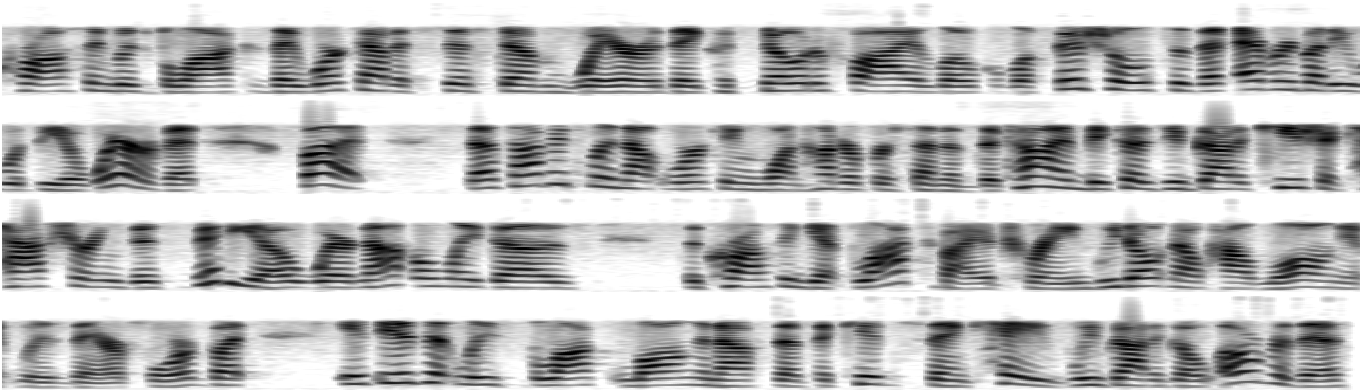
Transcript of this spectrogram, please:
crossing was blocked, they worked out a system where they could notify local officials so that everybody would be aware of it. But that's obviously not working 100% of the time because you've got Akeisha capturing this video where not only does the crossing get blocked by a train, we don't know how long it was there for, but it is at least blocked long enough that the kids think, hey, we've got to go over this.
